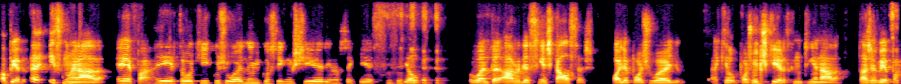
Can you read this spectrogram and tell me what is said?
ó oh, Pedro, eh, isso não é nada, é pá, estou aqui com o joelho, nem me consigo mexer e não sei o quê. E ele levanta, abre-lhe assim as calças, olha para o joelho, aquele, para o joelho esquerdo que não tinha nada. Estás a ver, pá,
